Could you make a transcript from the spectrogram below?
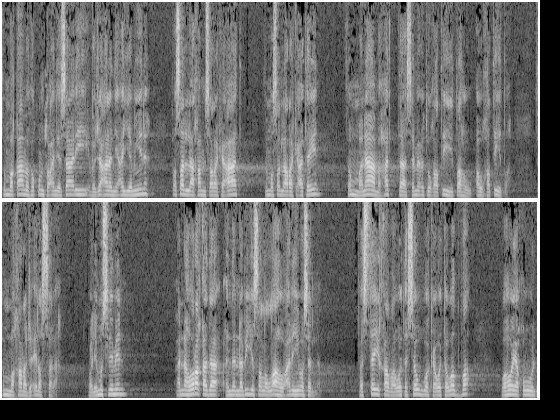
ثم قام فقمت عن يساره فجعلني عن يمينه فصلى خمس ركعات ثم صلى ركعتين ثم نام حتى سمعت غطيطه أو خطيطة ثم خرج إلى الصلاة. ولمسلم أنه رقد عند النبي صلى الله عليه وسلم فاستيقظ وتسوك وتوضأ وهو يقول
